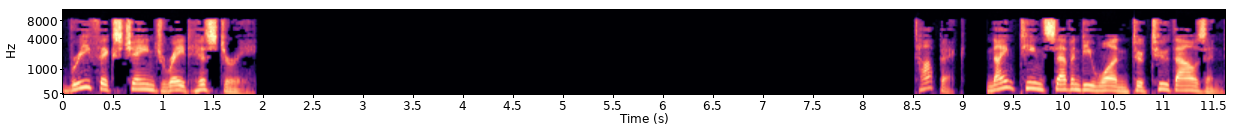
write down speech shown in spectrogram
Brief exchange rate history 1971 to 2000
